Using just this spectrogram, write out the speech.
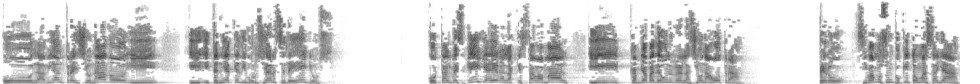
¿O la habían traicionado y tenía que divorciarse de ellos? O tal vez ella era la que estaba mal y cambiaba de una relación a otra. Pero si vamos un poquito más allá,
